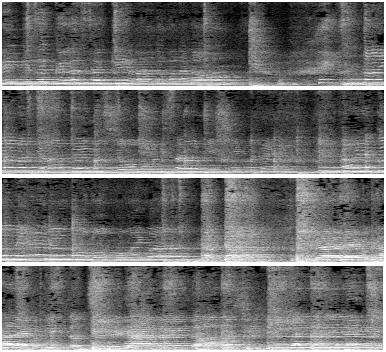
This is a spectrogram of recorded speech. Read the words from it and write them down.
息づく先はどこなの？真夜中で無性に寂しくて早く寝るのも怖いわ誰も彼もきっと違うと知り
